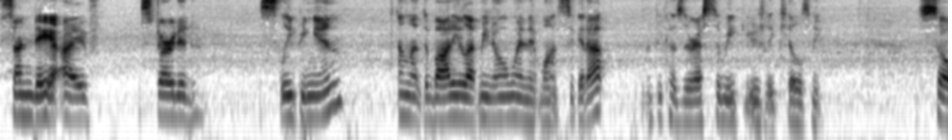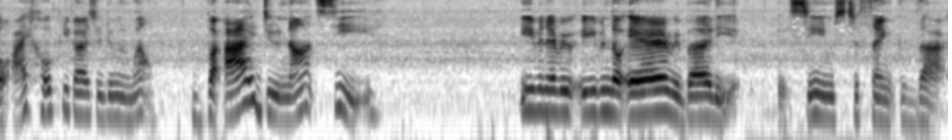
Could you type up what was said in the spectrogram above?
Sunday, I've started sleeping in and let the body let me know when it wants to get up because the rest of the week usually kills me. So I hope you guys are doing well. But I do not see even every even though everybody seems to think that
